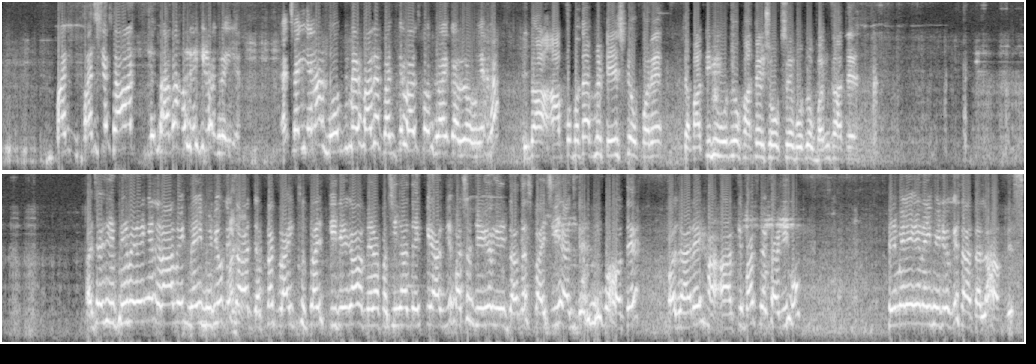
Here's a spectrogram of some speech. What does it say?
बन बन के साथ ये ज़्यादा मज़े की लग रही है। ऐसा ही है ना लोग भी मेरे ख्याल है बन के साथ इसको एंजॉय कर रहे होंगे है ना? इतना आपको पता है अपने टेस्ट के ऊपर है। चपाती भी बहुत लोग खाते हैं शौक से बहुत लोग बंद खाते हैं। अच्छा जी फिर मिलेंगे जनाब एक नई वीडियो के साथ। जब तक लाइक सब्सक्राइब कीजिएगा मेरा पसीना देख के आज ये मत समझिएगा कि ज़्यादा स्पाइसी है आज गर्मी बहुत है। और जा रहे हाँ, आपके पास मैं खड़ी हूँ। फिर मिलेंगे नई वीडियो के साथ। अल्लाह हाफिज।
